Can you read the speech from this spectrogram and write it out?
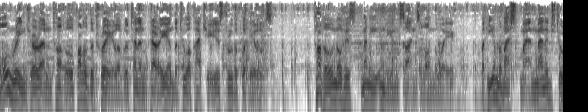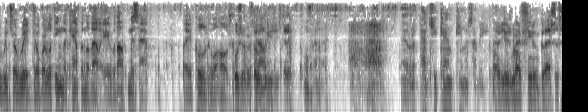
The Lone Ranger and Tonto followed the trail of Lieutenant Perry and the two Apaches through the foothills. Tonto noticed many Indian signs along the way, but he and the masked man managed to reach a ridge overlooking the camp in the valley without mishap. They pulled to a halt. Push it, oh, easy, steady. Open it. Uh, Apache camp, Kimasabi. I'll use my field glasses.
